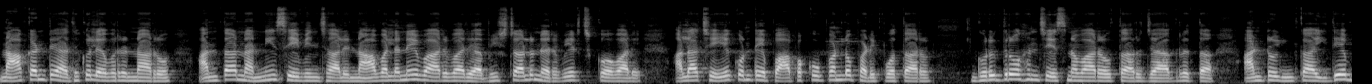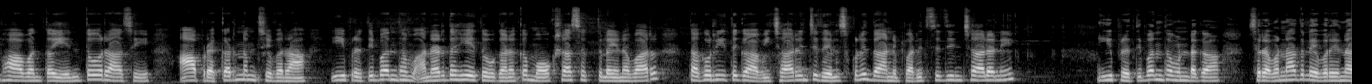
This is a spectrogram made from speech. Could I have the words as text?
నాకంటే అధికులు ఎవరున్నారో అంతా నన్నీ సేవించాలి. నా వల్లనే వారి వారి అభీష్టాలు నెరవేర్చుకోవాలి. అలా చేయకుంటే పాపకూపంలో పడిపోతారు. గురుద్రోహం చేసిన వారవుతారు జాగ్రత్త. అంటూ ఇంకా ఇదే భావంతో ఎంతో రాసి ఆ ప్రకరణం చివర ఈ ప్రతిబంధం అనర్ధహేతువు గనక మోక్షాసక్తులైన వారు తగు రీతిగా విచారించి తెలుసుకుని దాన్ని పరిశీలించాలని ఈ ప్రతిబంధం ఉండగా శ్రవణాదులు ఎవరైనా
